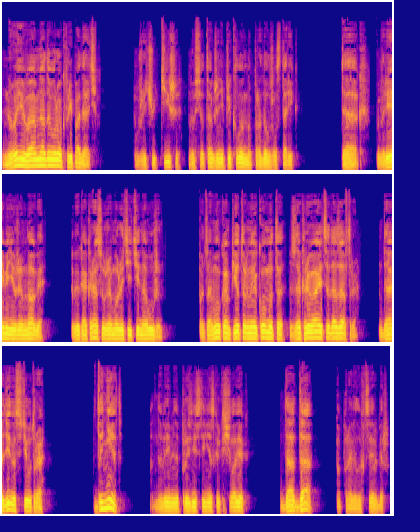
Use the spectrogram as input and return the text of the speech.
Ну и вам надо урок преподать. Уже чуть тише, но все так же непреклонно продолжил старик. Так, времени уже много. Вы как раз уже можете идти на ужин. Потому компьютерная комната закрывается до завтра, до одиннадцати утра. Да нет, одновременно произнесли несколько человек. Да-да, поправил их Цербер.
